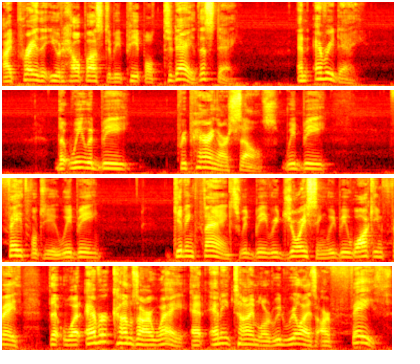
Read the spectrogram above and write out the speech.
I pray that you'd help us to be people today, this day, and every day, that we would be preparing ourselves. We'd be faithful to you. We'd be giving thanks. We'd be rejoicing. We'd be walking faith. That whatever comes our way at any time, Lord, we'd realize our faith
